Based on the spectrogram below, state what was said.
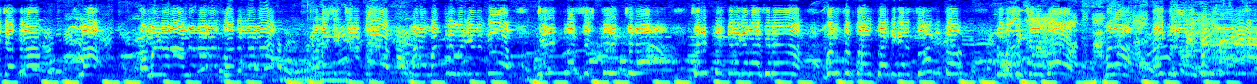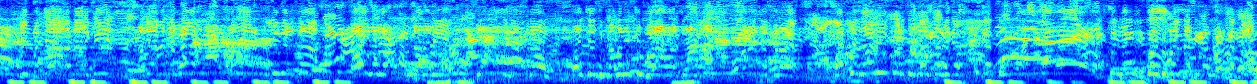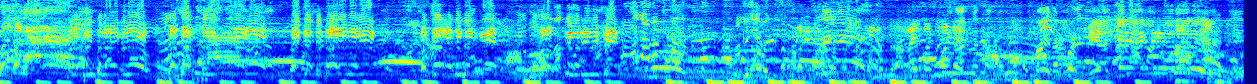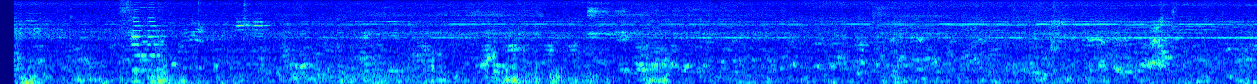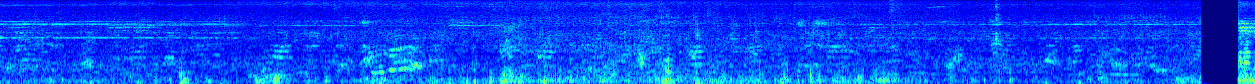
విజ్ఞప్తి చేస్తున్నాం. నా తమ్ముళ్ళారా అన్నలారా సోదరులారా క్రమశిక్షణతో మన మంత్రివర్యులకు చరిత్ర సృష్టించిన చరిత్ర తిరగరాసిన గొలుసు పాలసారి గారి స్వాగతం. క్రమశిక్షణతో మన రైతు ఈ ప్రచారానికి అదేవిధంగా సుదీర్ఘ దయచేసి గమనించి పోరాడాల్సిన పట్టు రాణి కొడుకు పాలసారి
